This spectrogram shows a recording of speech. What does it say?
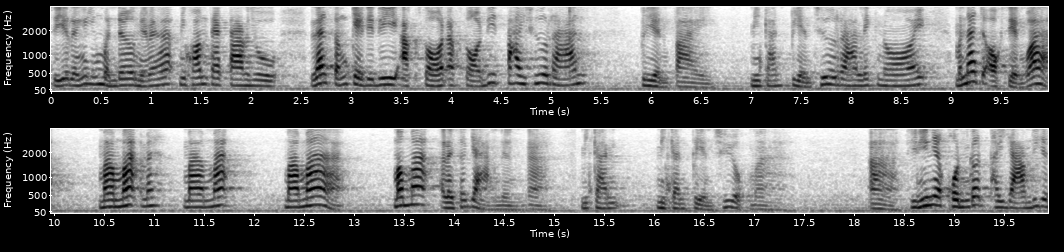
สีอะไรเงี้ยยังเหมือนเดิมเห็นไหมฮะมีความแตกต่างอยู่ และสังเกตดีๆอักษรอักษรที่ใต้ชื่อร้าน เปลี่ยนไป มีการเปลี่ยนชื่อร้านเล็กน้อย มันน่าจะออกเสียงว่ามามะไหมมามะมาม่ามามะอะไรสักอย่างหนึ่งอ่ามีการ มีการเปลี่ยนชื่อออกมาอ่าทีนี้เนี่ยคนก็พยายามที่จะ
